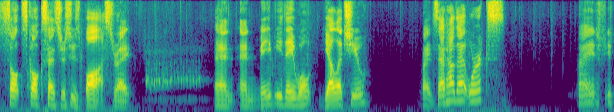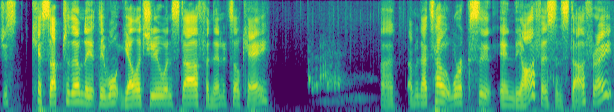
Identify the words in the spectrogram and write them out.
sculk sensors who's boss, right? And and maybe they won't yell at you. right? Is that how that works? Right? If you just kiss up to them, they, they won't yell at you and stuff, and then it's okay. Uh, I mean, that's how it works in, in the office and stuff, right?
